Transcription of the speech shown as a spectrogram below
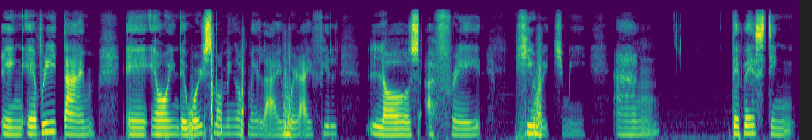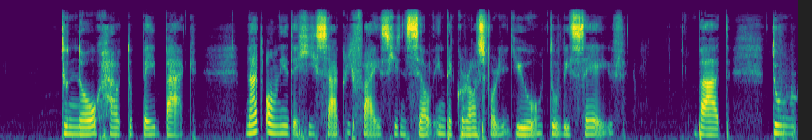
In every time, uh, or in the worst moment of my life where I feel lost, afraid, He reached me, and the best thing to know how to pay back not only did he sacrifice himself in the cross for you to be saved, but to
